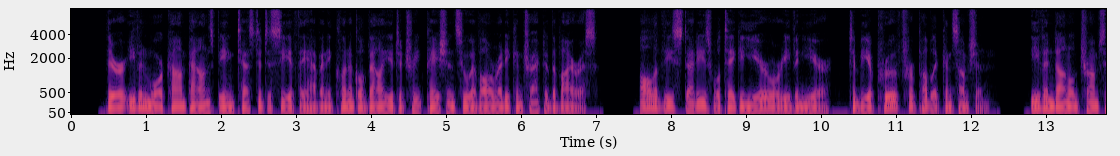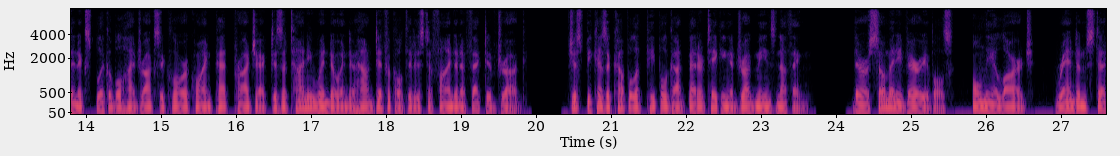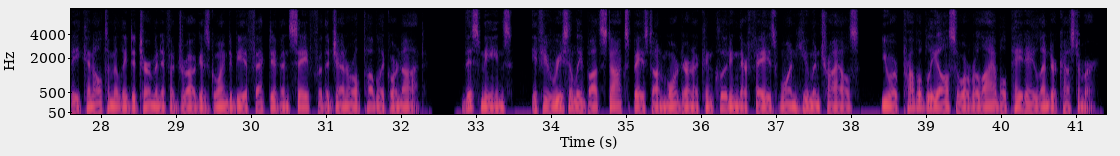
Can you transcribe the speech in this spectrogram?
There are even more compounds being tested to see if they have any clinical value to treat patients who have already contracted the virus. All of these studies will take a year or even year to be approved for public consumption. Even Donald Trump's inexplicable hydroxychloroquine PET project is a tiny window into how difficult it is to find an effective drug. Just because a couple of people got better taking a drug means nothing. There are so many variables, only a large, random study can ultimately determine if a drug is going to be effective and safe for the general public or not. This means, if you recently bought stocks based on Moderna concluding their phase 1 human trials, you are probably also a reliable payday lender customer.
